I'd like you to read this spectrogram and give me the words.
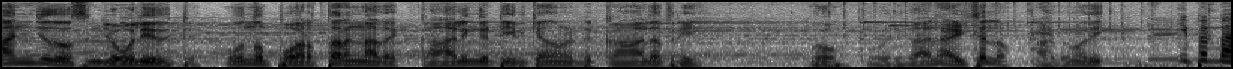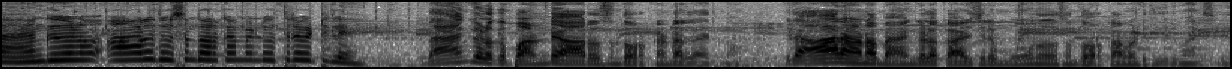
അഞ്ച് ദിവസം ജോലി ചെയ്തിട്ട് ഒന്ന് പുറത്തിറങ്ങാതെ കാലും കെട്ടി ഇരിക്കാന്ന് പറഞ്ഞിട്ട് കാലത്രയായി. ഓ ഒരു കാലം അഴിച്ചല്ലോ. അത് മതി. ഇപ്പൊ ബാങ്കുകൾ ആറ് ദിവസം തുറക്കാൻ വേണ്ടി ഉത്തരവിട്ടില്ലേ? ബാങ്കുകളൊക്കെ പണ്ടേ ആറ് ദിവസം തുറക്കണ്ടല്ലായിരുന്നോ ഇത് ആരാണോ ബാങ്കുകളൊക്കെ ആഴ്ചയിൽ മൂന്ന് ദിവസം തുറക്കാൻ വേണ്ടി തീരുമാനിച്ചത്?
